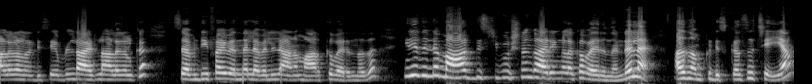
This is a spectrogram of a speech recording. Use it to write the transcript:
ആളുകൾ ഡിസേബിൾഡ് ആയിട്ടുള്ള ആളുകൾക്ക് സെവന്റി ഫൈവ് എന്ന ലെവലിലാണ് മാർക്ക് വരുന്നത്. ഇനി ഇതിന്റെ മാർക്ക് ഡിസ്ട്രിബ്യൂഷനും കാര്യങ്ങളൊക്കെ വരുന്നുണ്ട് അല്ലേ? അത് നമുക്ക് ഡിസ്കസ് ചെയ്യാം.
